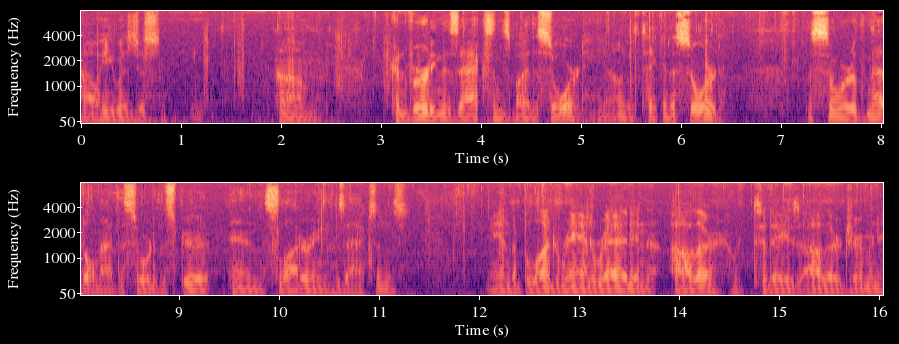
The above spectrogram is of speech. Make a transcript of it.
how he was just um, converting the Saxons by the sword. You know, taking a sword, the sword of metal, not the sword of the spirit, and slaughtering Saxons. And the blood ran red in Aller, today's Aller, Germany,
